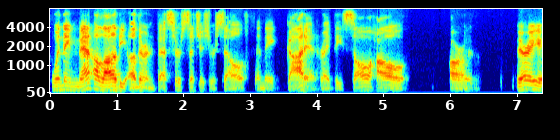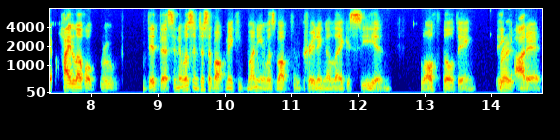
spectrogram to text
When they met a lot of the other investors, such as yourself, and they got it, right? They saw how our very high level group did this. And it wasn't just about making money, it was about creating a legacy and wealth building, they Right. got it.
